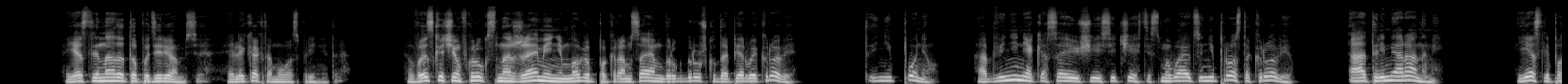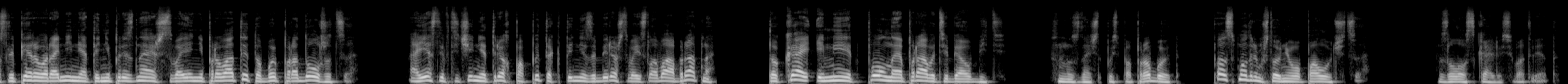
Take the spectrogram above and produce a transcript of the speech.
«Если надо, то подеремся. Или как там у вас принято? Выскочим в круг с ножами и немного покромсаем друг дружку до первой крови». «Ты не понял. Обвинения, касающиеся чести, смываются не просто кровью, а тремя ранами. Если после первого ранения ты не признаешь своей неправоты, то бой продолжится. А если в течение трех попыток ты не заберешь свои слова обратно, то Кай имеет полное право тебя убить. Ну, значит, пусть попробует. Посмотрим, что у него получится. Зло скалюсь в ответ.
